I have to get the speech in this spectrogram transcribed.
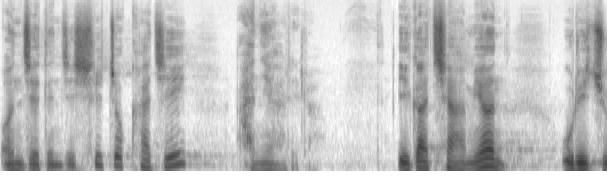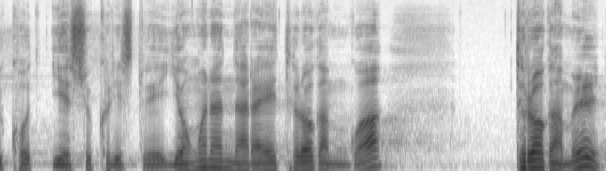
언제든지 실족하지 아니하리라. 이같이 하면 우리 주 곧 예수 그리스도의 영원한 나라에 들어감과 들어감을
